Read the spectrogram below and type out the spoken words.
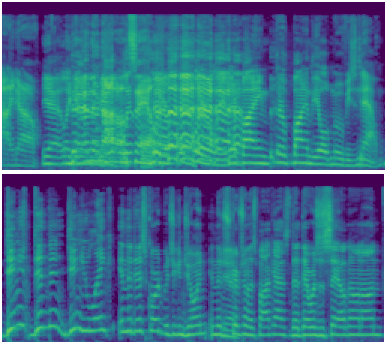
I know. yeah, like They're- you know and they're not on sale. Literally, literally, they're buying they're buying the old movies now. Didn't you didn't, didn't didn't you link in the Discord, which you can join in the description of this podcast, that there was a sale going on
